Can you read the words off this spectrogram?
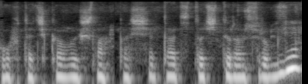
Кофточка вышла. Посчитать 114 рублей.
